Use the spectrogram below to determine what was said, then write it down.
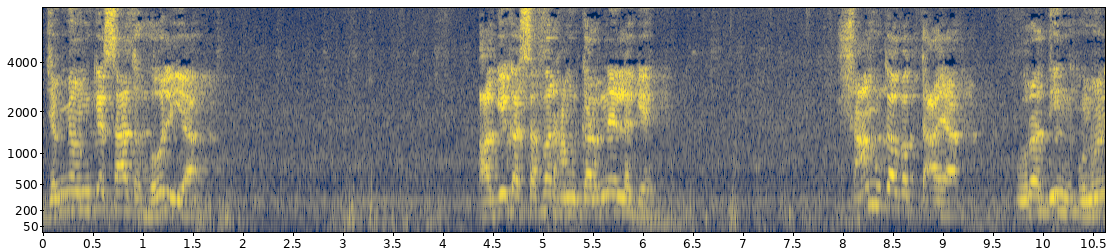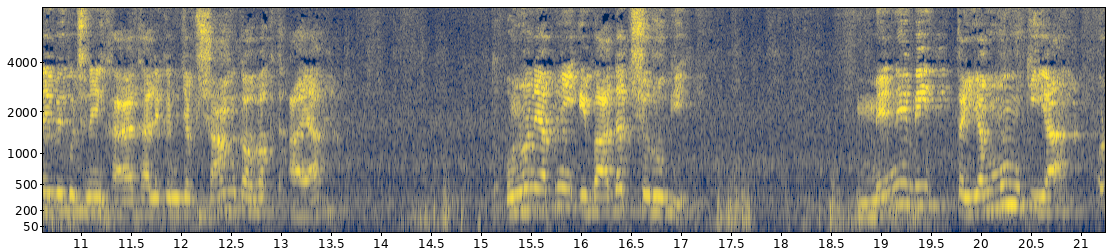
جب میں ان کے ساتھ ہو لیا، آگے کا سفر ہم کرنے لگے۔ شام کا وقت آیا۔ پورا دن انہوں نے بھی کچھ نہیں کھایا تھا، لیکن جب شام کا وقت آیا تو انہوں نے اپنی عبادت شروع کی۔ میں نے بھی تیمم کیا اور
